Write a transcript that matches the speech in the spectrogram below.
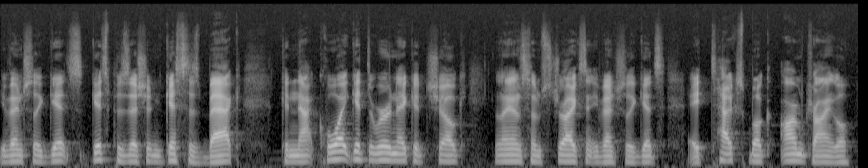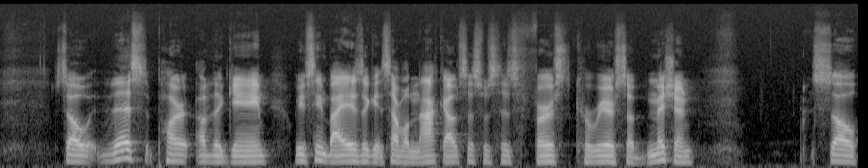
eventually gets gets position, gets his back, cannot quite get the rear naked choke, lands some strikes, and eventually gets a textbook arm triangle. So this part of the game, we've seen Baeza get several knockouts. This was his first career submission. So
